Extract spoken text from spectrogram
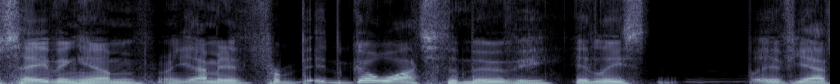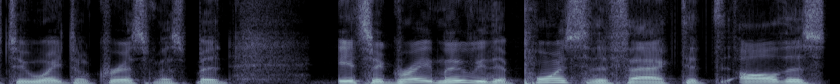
saving him i mean for, go watch the movie at least if you have to wait till christmas but it's a great movie that points to the fact that all this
